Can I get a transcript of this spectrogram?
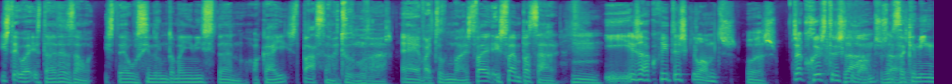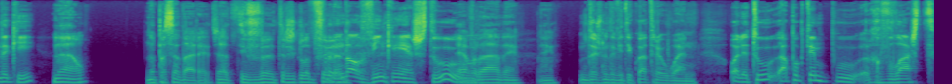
Isto é, isto, atenção, isto é o síndrome também início de ano, ok? Isto passa. Vai tudo mudar. É, vai tudo mais. Isto vai, isto vai me passar. Hum. E eu já corri 3 km hoje. Já correste 3 Já, km, já, mas a já. caminho daqui. Não, na passadeira. Já tive 3 km. Fernando Alvim, quem és tu? É verdade, é. é. 2024 é o ano. Olha, tu há pouco tempo revelaste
